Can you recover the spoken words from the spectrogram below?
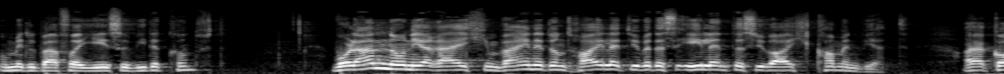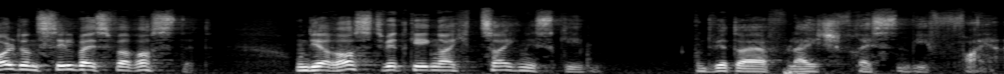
unmittelbar vor Jesu Wiederkunft? Wohlan nun, ihr Reichen, weinet und heulet über das Elend, das über euch kommen wird. Euer Gold und Silber ist verrostet, und ihr Rost wird gegen euch Zeugnis geben und wird euer Fleisch fressen wie Feuer.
